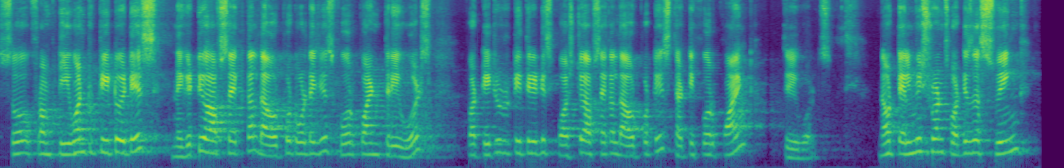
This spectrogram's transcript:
So from T1 to T2, it is negative half cycle, the output voltage is 4.3 volts. For T2 to T3, it is positive half cycle, the output is 34.3 volts. Now tell me students, what is the swing?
